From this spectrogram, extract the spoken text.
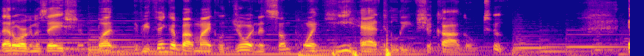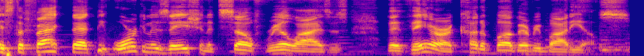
that organization. But if you think about Michael Jordan, at some point he had to leave Chicago too. It's the fact that the organization itself realizes that they are cut above everybody else.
